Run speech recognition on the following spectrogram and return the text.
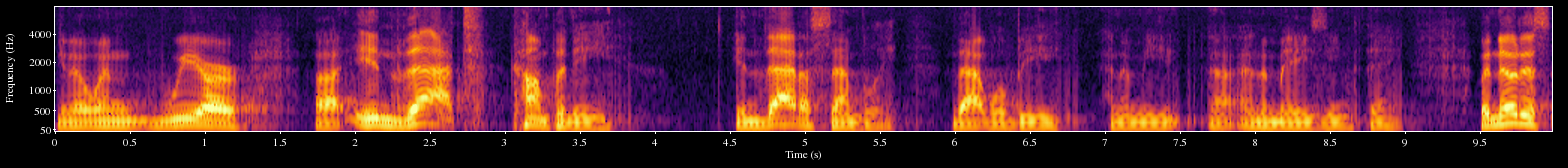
You know, when we are uh, in that company, in that assembly, that will be an, uh, an amazing thing. But notice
